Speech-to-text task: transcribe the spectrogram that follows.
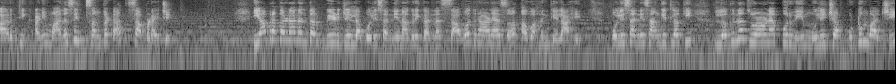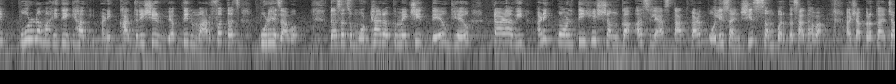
आर्थिक आणि मानसिक संकटात सापडायचे. या प्रकरणानंतर बीड जिल्हा पोलिसांनी नागरिकांना सावध राहण्याचं आवाहन केलं आहे. पोलिसांनी सांगितलं की लग्न जुळवण्यापूर्वी मुलीच्या कुटुंबाची पूर्ण माहिती घ्यावी आणि खात्रीशीर व्यक्तींमार्फतच पुढे जावं. तसंच मोठ्या रकमेची देवघेव टाळावी आणि कोणतीही शंका असल्यास तात्काळ पोलिसांशी संपर्क साधावा. अशा प्रकारच्या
